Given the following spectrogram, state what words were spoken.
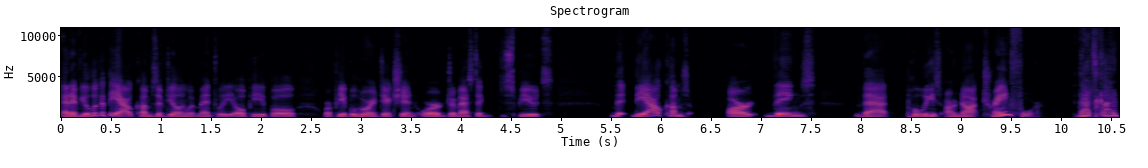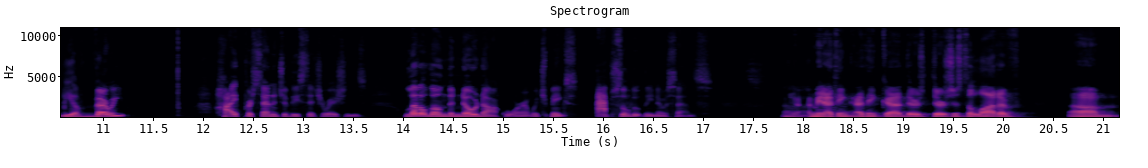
And if you look at the outcomes of dealing with mentally ill people or people who are addiction or domestic disputes, the, the outcomes are things that police are not trained for. That's got to be a very high percentage of these situations, let alone the no knock warrant, which makes absolutely no sense. Yeah, uh, I mean, I think I think uh, there's there's just a lot of um,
